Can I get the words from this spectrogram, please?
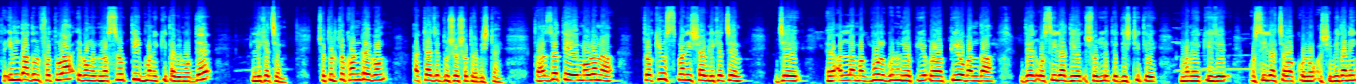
তো ইমদাদুল ফতুয়া এবং নসরুদ্দিব মানে কিতাবের মধ্যে লিখেছেন। চতুর্থ খণ্ড এবং একটা আছে দুশো সতেরো পৃষ্ঠায়। তো হজরতে মৌলানা তকি উসমানী সাহেব লিখেছেন যে আল্লাহ মকবুল গণনীয় প্রিয় প্রিয় বান্দাদের ওসিলা দিয়ে শরীয়তের দৃষ্টিতে মানে কি যে ওসিলা চাওয়া কোনো অসুবিধা নেই,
